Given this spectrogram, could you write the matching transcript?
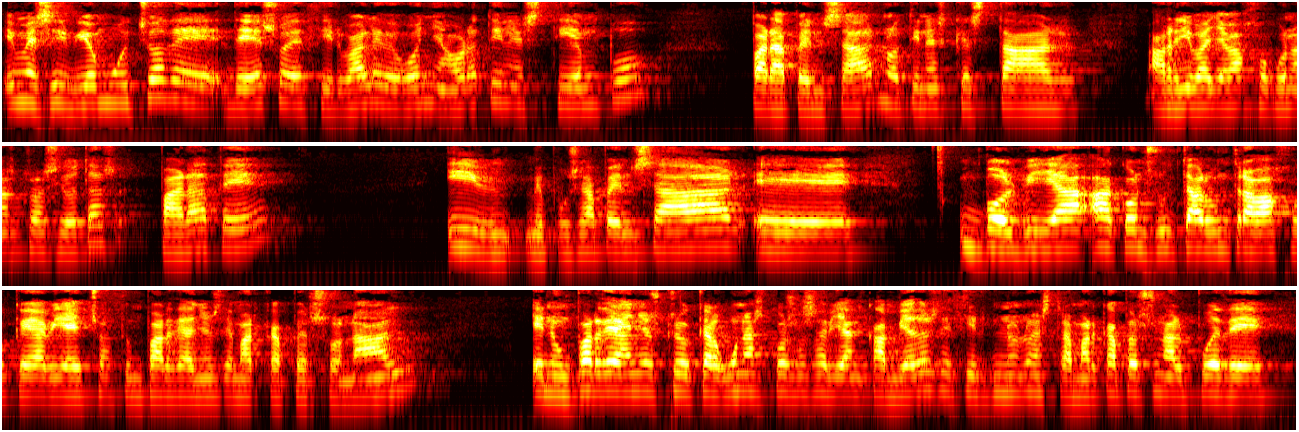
y me sirvió mucho de, de eso, decir, vale, Begoña, ahora tienes tiempo para pensar, no tienes que estar arriba y abajo con unas cosas y otras, párate. Y me puse a pensar, eh, volví a, consultar un trabajo que había hecho hace un par de años de marca personal. En un par de años creo que algunas cosas habían cambiado, es decir, nuestra marca personal puede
